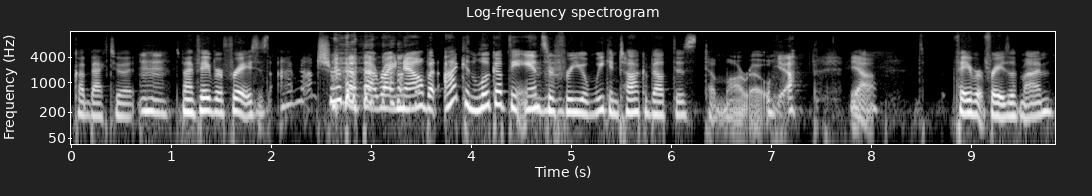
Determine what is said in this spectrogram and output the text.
come back to it. Mhm. It's my favorite phrase is I'm not sure about that right now, but I can look up the answer for you and we can talk about this tomorrow. Yeah. Yeah. It's favorite phrase of mine.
